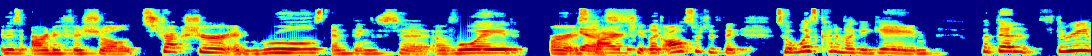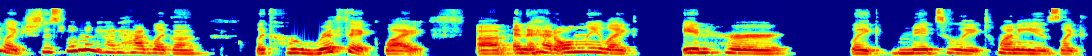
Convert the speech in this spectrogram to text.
this artificial structure and rules and things to avoid or aspire yes. to, like all sorts of things. So it was kind of like a game. but then three like this woman had had like a like horrific life um and it had only like in her like mid to late 20s like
